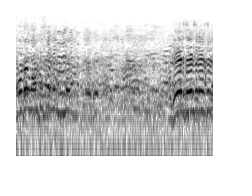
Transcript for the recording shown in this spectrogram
ఫోటో పంపిస్తాను సరే సరే సరే.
